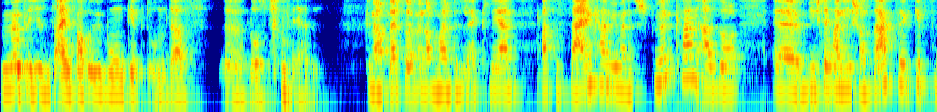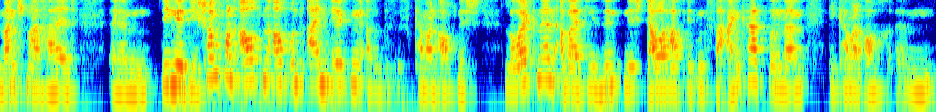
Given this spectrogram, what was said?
möglich ist, es einfache Übungen gibt, um das äh, loszuwerden. Genau, vielleicht sollten wir noch mal ein bisschen erklären, was das sein kann, wie man das spüren kann. Also, äh, wie Stefanie schon sagte, gibt es manchmal halt ähm, Dinge, die schon von außen auf uns einwirken. Also, das ist, kann man auch nicht leugnen, aber die sind nicht dauerhaft in uns verankert, sondern die kann man auch ähm,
